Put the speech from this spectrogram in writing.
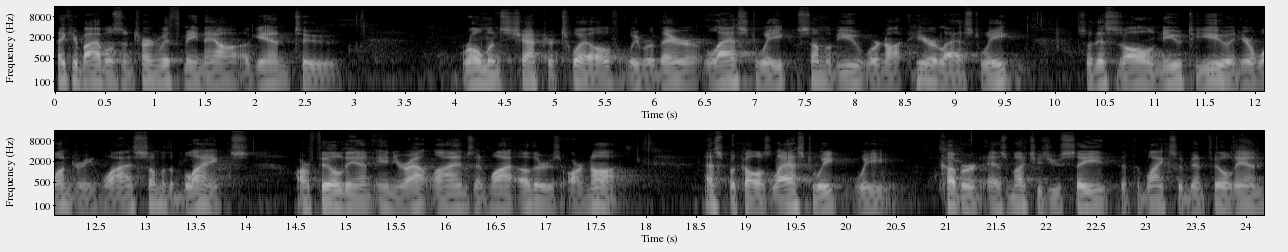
Take your Bibles and turn with me now again to Romans chapter 12. We were there last week. Some of you were not here last week, so this is all new to you, and you're wondering why some of the blanks are filled in in your outlines and why others are not. That's because last week we covered as much as you see that the blanks have been filled in.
